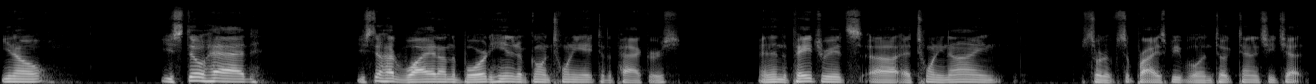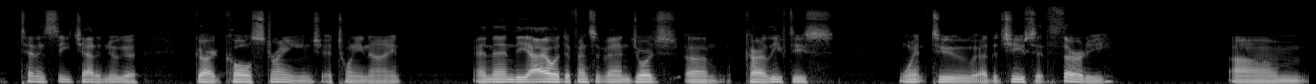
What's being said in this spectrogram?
you know, you still had you still had Wyatt on the board. He ended up going twenty eight to the Packers. And then the Patriots uh, at 29 sort of surprised people and took Tennessee Tennessee Chattanooga guard Cole Strange at 29, and then the Iowa defensive end George um, went to uh, the Chiefs at 30. Um,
